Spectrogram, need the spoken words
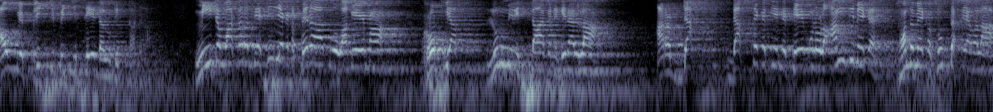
අවුවේ පිච්චි පිච්චි තේදලු ටික කඩනවා. මීට වසර 200කට පෙර ආතුව වගේම රොටියක් ලුණු මිරිස් දාගෙන ගෙනල්ලා අර ඩස් ඩස්ට් එක තියෙන තේ කොළ වල අන්තිම එක හොඳ මේක සුද්ධ යවලා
